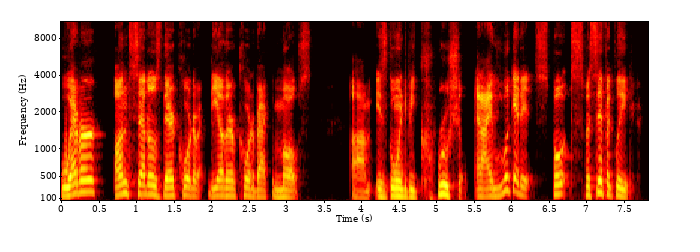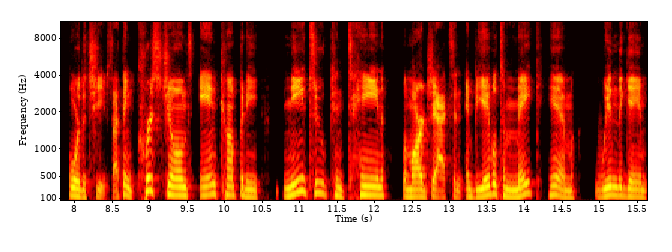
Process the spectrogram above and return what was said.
whoever unsettles their quarterback, the other quarterback the most, um, is going to be crucial. And I look at it sp- specifically for the Chiefs. I think Chris Jones and company need to contain Lamar Jackson and be able to make him win the game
